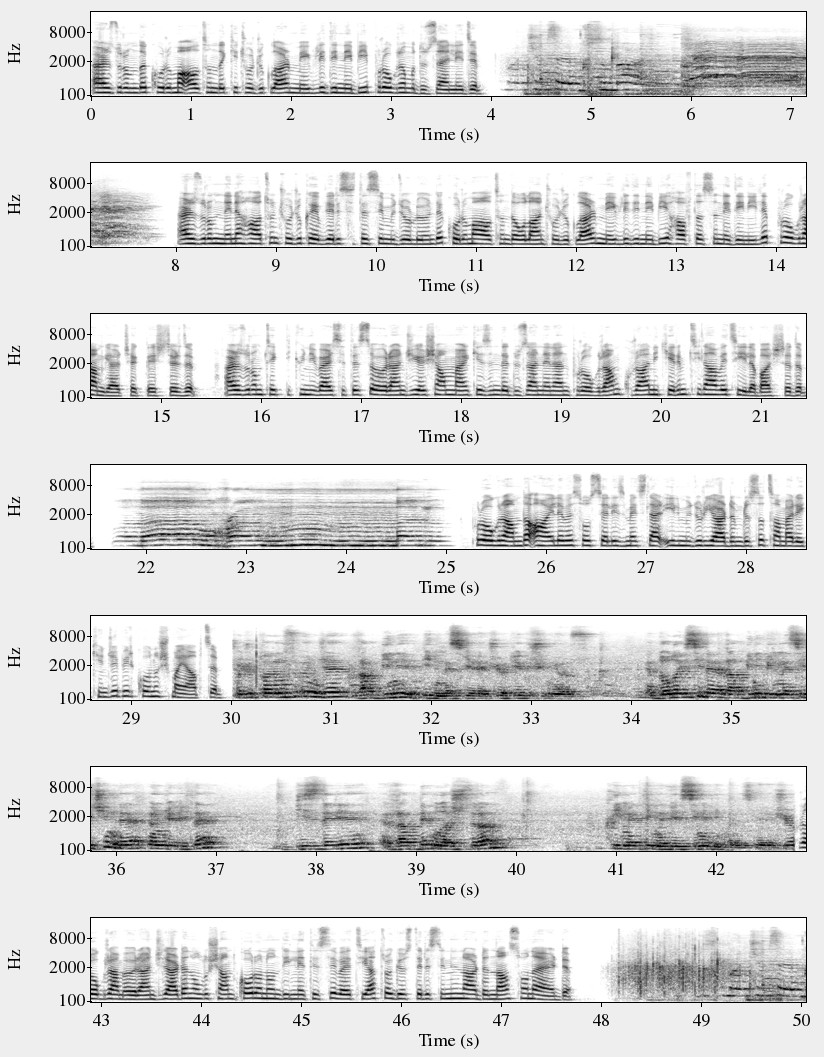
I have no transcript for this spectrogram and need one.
Erzurum'da koruma altındaki çocuklar Mevlid-i Nebi programı düzenledi. Erzurum Nene Hatun Çocuk Evleri sitesi müdürlüğünde koruma altında olan çocuklar Mevlid-i Nebi haftası nedeniyle program gerçekleştirdi. Erzurum Teknik Üniversitesi Öğrenci Yaşam Merkezi'nde düzenlenen program Kur'an-ı Kerim tilavetiyle başladı. Programda Aile ve Sosyal Hizmetler İl Müdür Yardımcısı Tamer Ekinci bir konuşma yaptı. Çocuklarımızın önce Rabbini bilmesi gerekiyor diye düşünüyoruz. E, dolayısıyla Rabbini bilmesi için de öncelikle bizleri Rabbe ulaştıran kıymetli nebisini bilmemiz gerekiyor. Program öğrencilerden oluşan koronun dinletisi ve tiyatro gösterisinin ardından sona erdi. Aslında kimse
